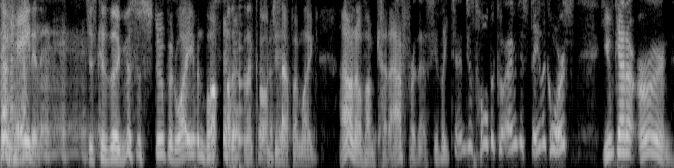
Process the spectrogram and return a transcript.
They hated it just because the this is stupid. Why even bother? And I called Jeff. I'm like, I don't know if I'm cut out for this. He's like, just hold the course. Just stay the course. You've got to earn.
